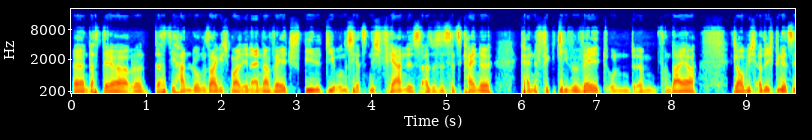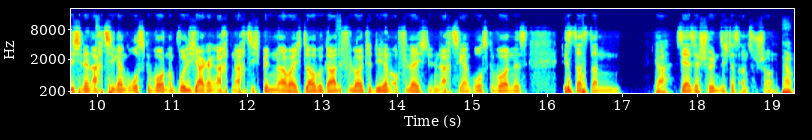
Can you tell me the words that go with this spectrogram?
äh, dass der oder dass die Handlung, sage ich mal, in einer Welt spielt, die uns jetzt nicht fern ist. Also es ist jetzt keine keine fiktive Welt und ähm, von daher glaube ich, also ich bin jetzt nicht in den 80ern groß geworden, obwohl ich Jahrgang 88 bin, aber ich glaube gerade für Leute, die dann auch vielleicht in den 80ern groß geworden ist, ist das dann ja sehr sehr schön, sich das anzuschauen. Ja,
